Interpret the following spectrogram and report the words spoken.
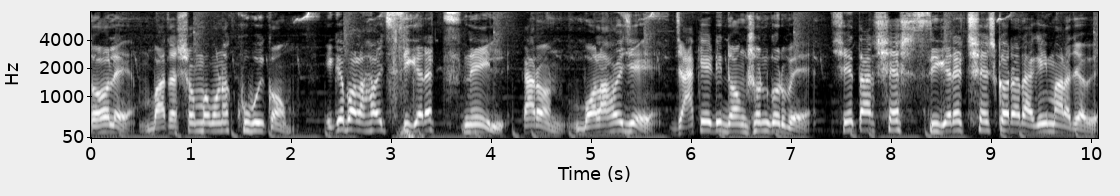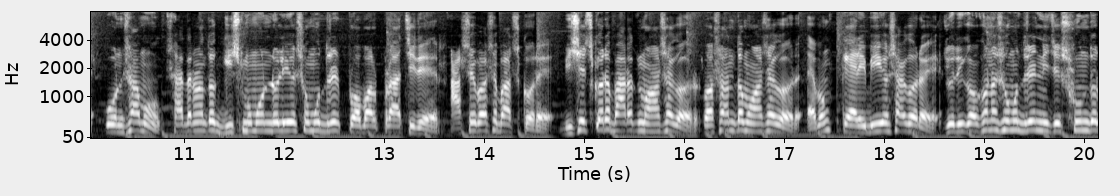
আক্রান্ত হলে বাঁচার সম্ভাবনা খুবই কম। একে বলা হয় সিগারেট স্নেইল, কারণ বলা হয় যে, যাকে এটি দংশন করবে, সে তার শেষ সিগারেট শেষ করার আগেই মারা যাবে। কোন শামুক? সাধারণত গ্রীষ্মমণ্ডলীয় সমুদ্রের প্রবাল প্রাচীরের আশেপাশে বাস করে। বিশেষ করে ভারত মহাসাগর, প্রশান্ত মহাসাগর এবং ক্যারিবীয় সাগরে। যদি কখনো সমুদ্রের নিচে সুন্দর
